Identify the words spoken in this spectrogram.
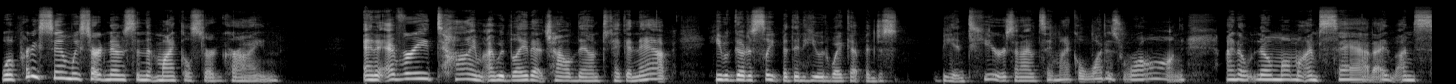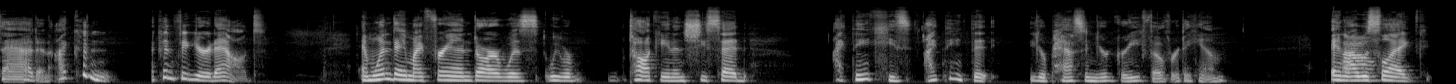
Well, pretty soon we started noticing that Michael started crying. And every time I would lay that child down to take a nap, he would go to sleep, but then he would wake up and just be in tears and I would say, Michael, what is wrong? I don't know, Mama. I'm sad. I, I'm sad. And I couldn't, I couldn't figure it out. And one day my friend Dar was, we were talking and she said, I think he's, I think that you're passing your grief over to him. And wow. I was like,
